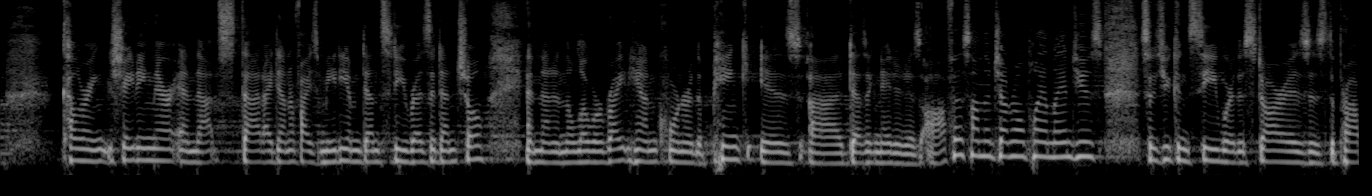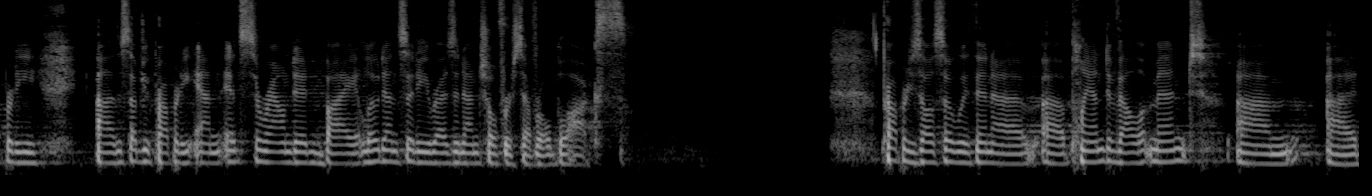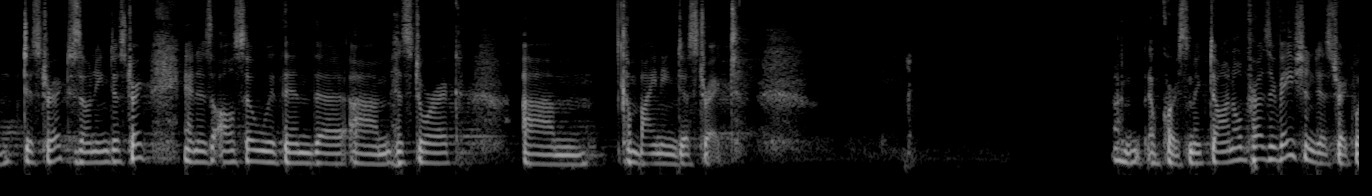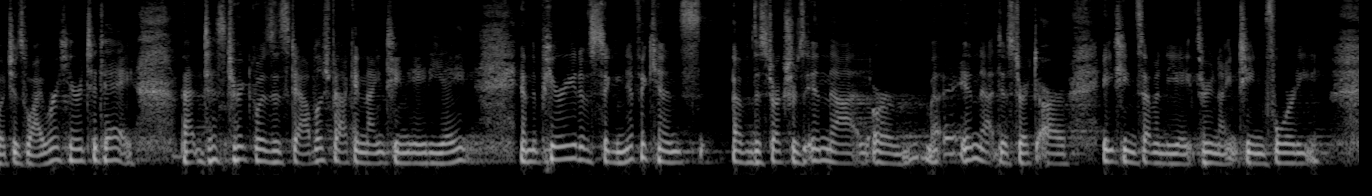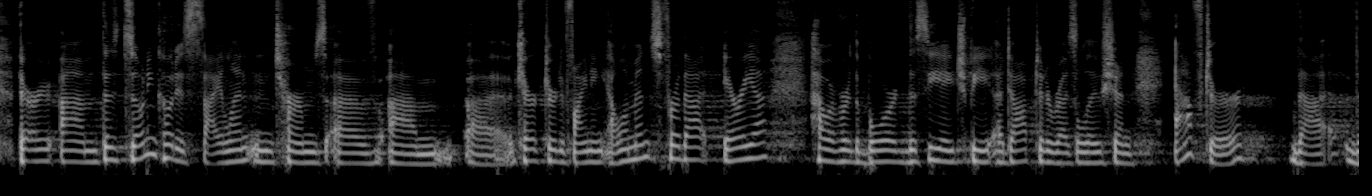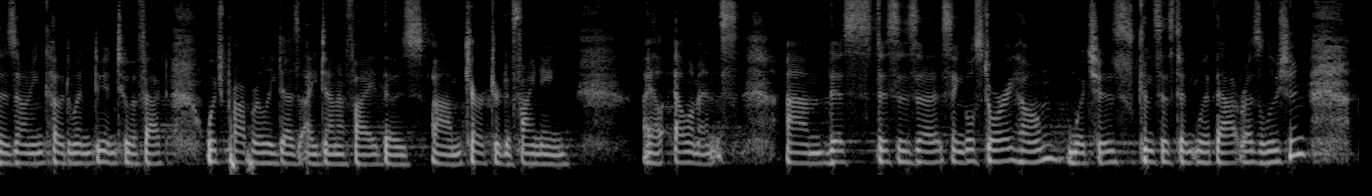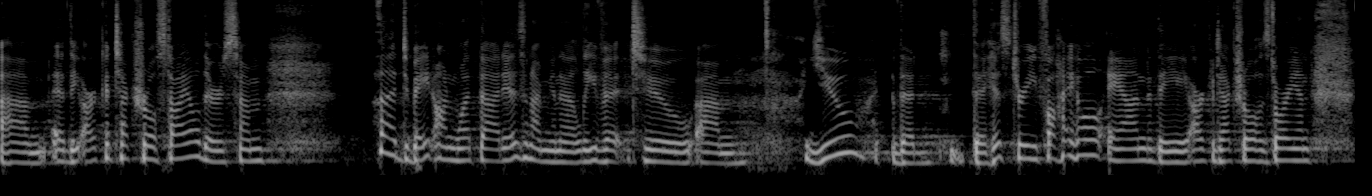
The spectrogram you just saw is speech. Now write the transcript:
coloring shading there and that's that identifies medium density residential. And then in the lower right hand corner the pink is uh, designated as office on the general plan land use. So as you can see where the star is is the property uh, the subject property and it's surrounded by low density residential for several blocks. Property is also within a, a planned development um, uh, district, zoning district, and is also within the um, historic um, combining district. And of course, McDonald Preservation District, which is why we're here today. That district was established back in 1988, and the period of significance of the structures in that or in that district are 1878 through 1940. There are, um, the zoning code is silent in terms of um, uh, character defining elements for that area. However, the board, the CHB adopted a resolution after that the zoning code went into effect, which properly does identify those um, character defining elements. Um, this, this is a single story home, which is consistent with that resolution. Um, the architectural style, there's some uh, debate on what that is, and I'm gonna leave it to um, you, the, the history file, and the architectural historian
